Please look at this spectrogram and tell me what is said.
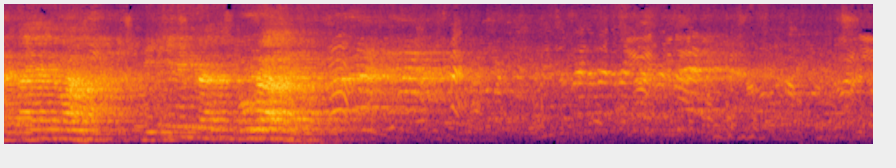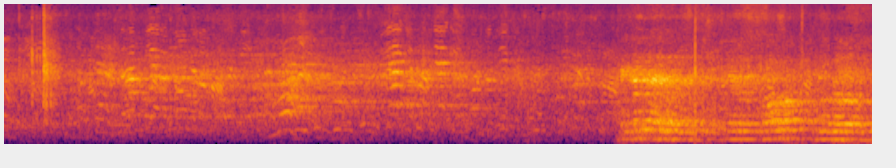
Наталья Ивановна Никитенко Буратова. Предлагаю Тверского Дубовского.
